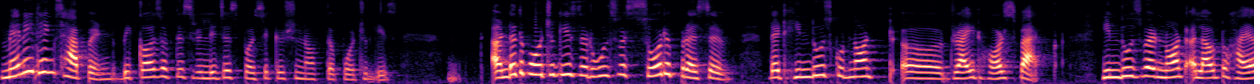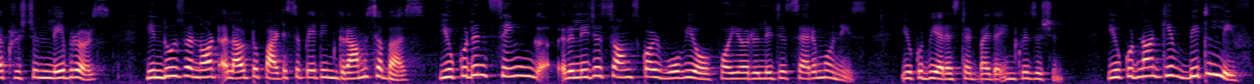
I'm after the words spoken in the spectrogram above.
Many things happened because of this religious persecution of the Portuguese. Under the Portuguese, the rules were so repressive that Hindus could not uh, ride horseback. Hindus were not allowed to hire Christian laborers. Hindus were not allowed to participate in gram sabhas. You couldn't sing religious songs called vovio for your religious ceremonies. You could be arrested by the Inquisition. You could not give betel leaf.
